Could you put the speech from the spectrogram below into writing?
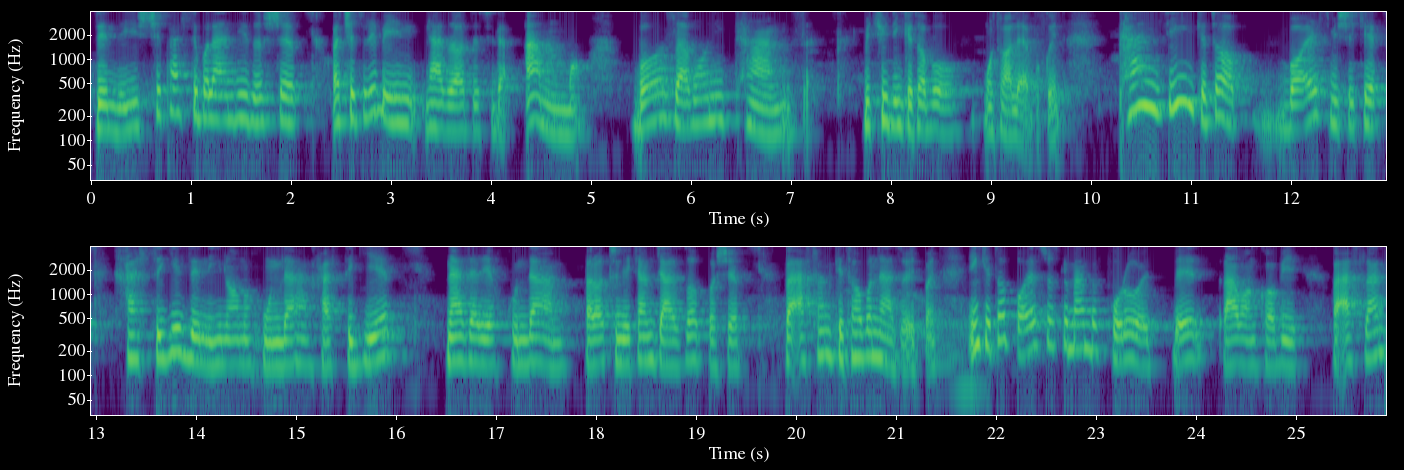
زندگیش چه پسی بلندی داشته و چطوری به این نظریات رسیده. اما با زبانی تنز می‌تونید این کتاب رو مطالعه بکنید. تنزی این کتاب باعث میشه که خستگی زندگی نام خوندن خستگی نظریه خوندم براتون یکم جذاب باشه و اصلا کتاب رو نذارید باید این کتاب باعث شد که من به فروید به روانکاوی و اصلا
